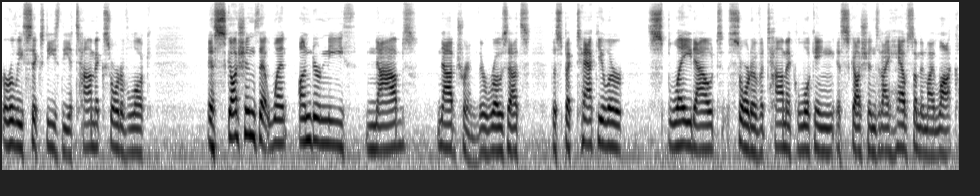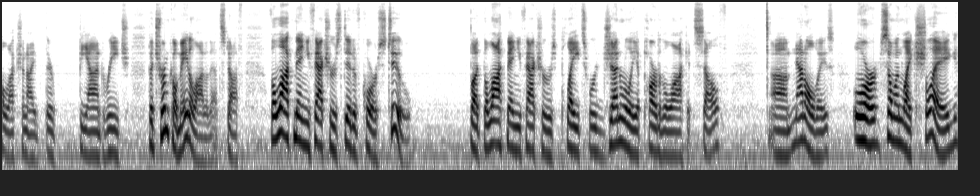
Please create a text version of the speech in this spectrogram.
early 60s, the atomic sort of look, escutcheons that went underneath knobs, knob trim. They're rosettes, the spectacular splayed out sort of atomic looking escutcheons, and I have some in my lock collection. I they're beyond reach. But Trimco made a lot of that stuff. The lock manufacturers did, of course, too. But the lock manufacturers' plates were generally a part of the lock itself. Um, not always. Or someone like Schlage,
